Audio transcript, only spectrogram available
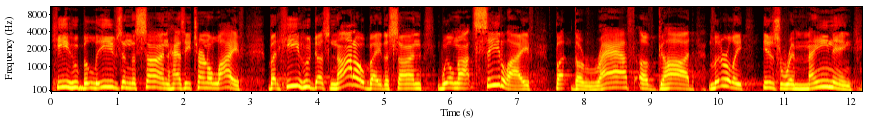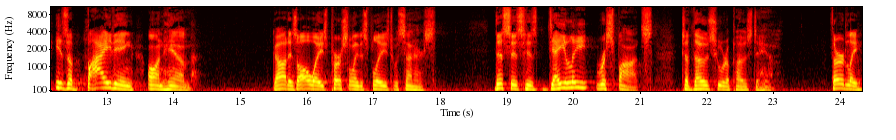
He who believes in the Son has eternal life, but he who does not obey the Son will not see life, but the wrath of God literally is remaining, is abiding on him. God is always personally displeased with sinners. This is his daily response to those who are opposed to him. Thirdly,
